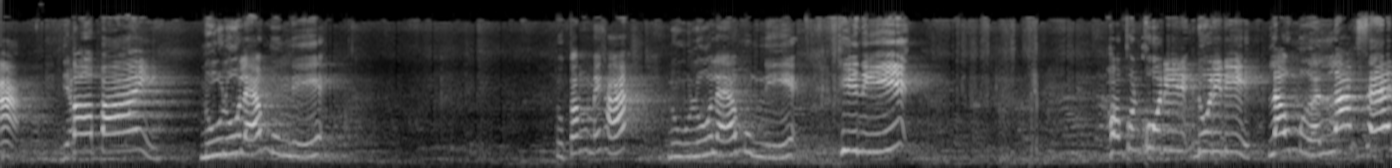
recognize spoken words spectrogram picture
อะ เดี๋ยวต่อไป หนูรู้แล้วมุมนี้ ถูกต้องไหมคะ หนูรู้แล้วมุมนี้ ทีนี้ ของคุณครูดีดูดีๆ เราเหมือนลากเส้น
